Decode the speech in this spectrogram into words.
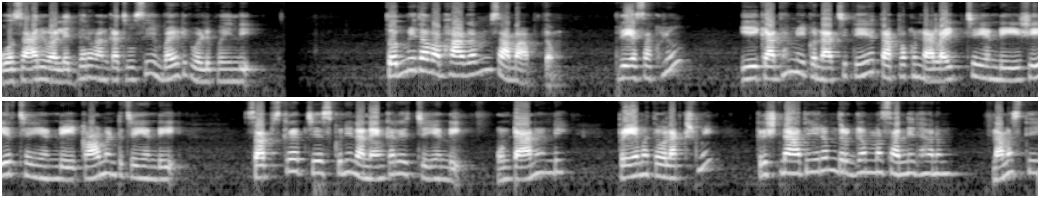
ఓసారి వాళ్ళిద్దరం వంక చూసి బయటకు వెళ్ళిపోయింది. తొమ్మిదవ భాగం సమాప్తం. ప్రియ సఖులు ఈ కథ మీకు నచ్చితే తప్పకుండా లైక్ చేయండి షేర్ చేయండి కామెంట్ చేయండి. సబ్స్క్రైబ్ చేసుకుని నన్ను ఎంకరేజ్ చేయండి. ఉంటానండి. ప్రేమతో లక్ష్మి కృష్ణాతీరం దుర్గమ్మ సన్నిధానం. నమస్తే.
